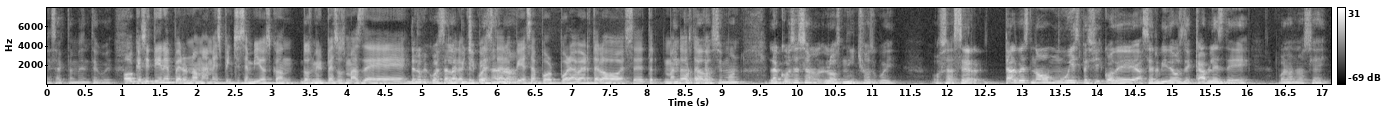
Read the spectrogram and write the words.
Exactamente, güey. O que sí tiene, pero no mames, pinches envíos con dos mil pesos más de... De lo que cuesta la de lo que pinche cuesta pieza, la pieza por, por habértelo este, mandado hasta Importado, acá. Simón. La cosa son los nichos, güey. O sea, hacer, tal vez no muy específico de hacer videos de cables de, bueno, no si hay,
